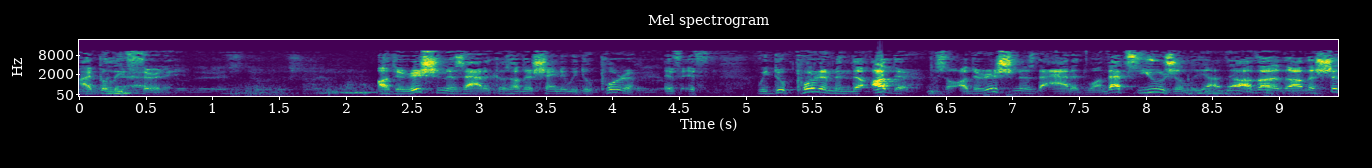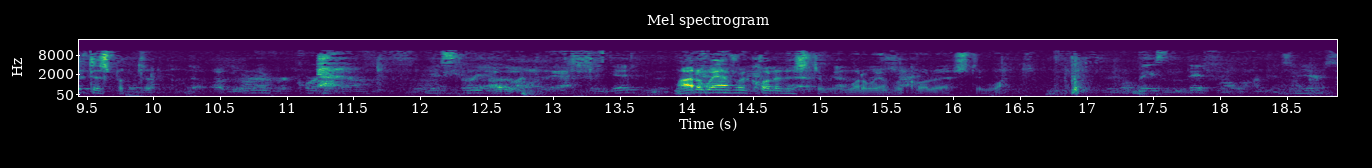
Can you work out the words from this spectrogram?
I believe 30. So there is. Adar Rishon is added because Adar Sheni we do Purim. If, if we do Purim in the other, so Adar Rishon is the added one. That's usually uh, the other the other shittas. But uh, We don't have recorded um, history of what they actually did. how do we have recorded history? What do we have recorded history? What? What Basin did for all hundreds of years.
